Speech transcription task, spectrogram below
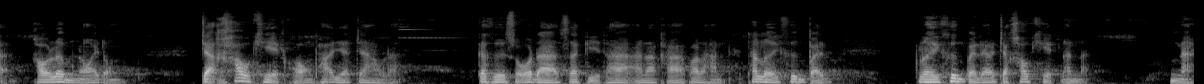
ล้วเขาเริ่มน้อยลง จะเข้าเขตของพระยาเจ้าล้วก็คือโสดาสกิทาอนาคาพระอรหันต์ถ้าเลยครึ่งไปเลยครึ่งไปแล้วจะเข้าเขตนั้นนะนะ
